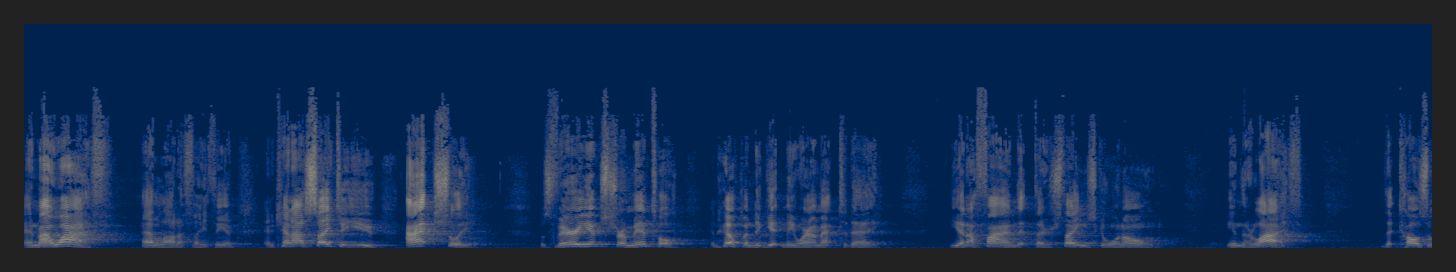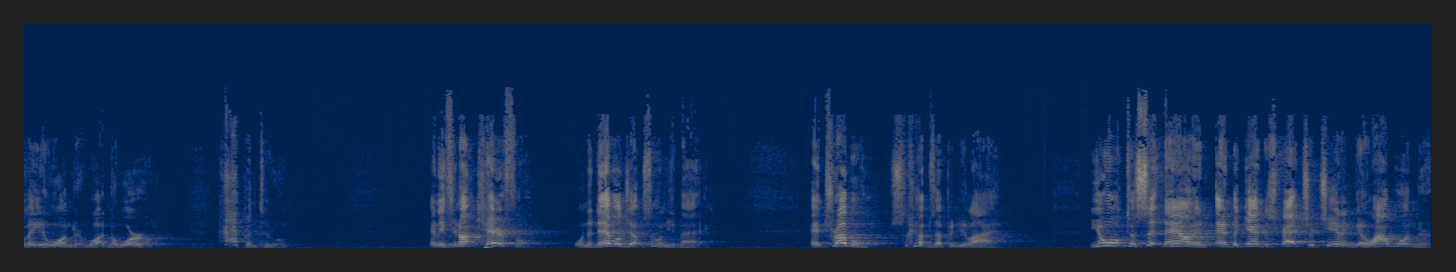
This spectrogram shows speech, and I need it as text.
And my wife had a lot of faith in. And can I say to you, actually was very instrumental in helping to get me where I'm at today. Yet I find that there's things going on in their life that cause me to wonder what in the world happened to them. And if you're not careful, when the devil jumps on your back and trouble comes up in your life, you want to sit down and, and begin to scratch your chin and go, I wonder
